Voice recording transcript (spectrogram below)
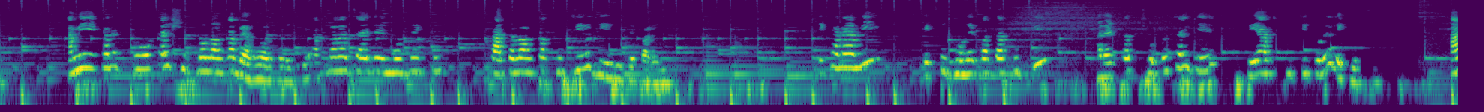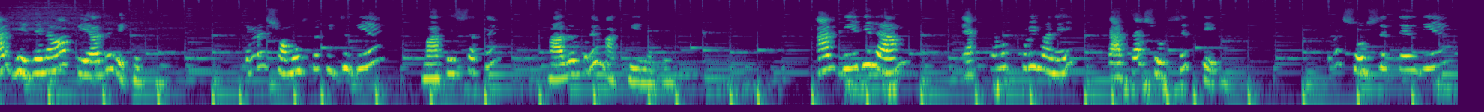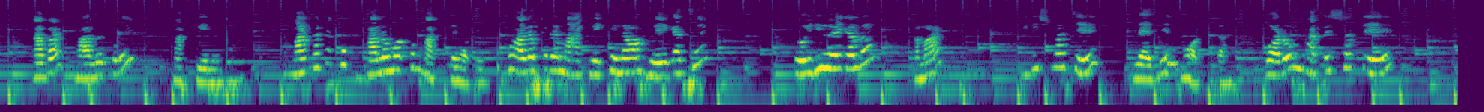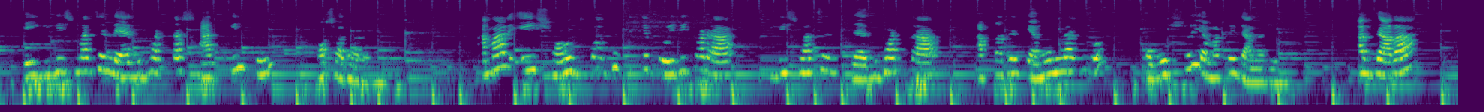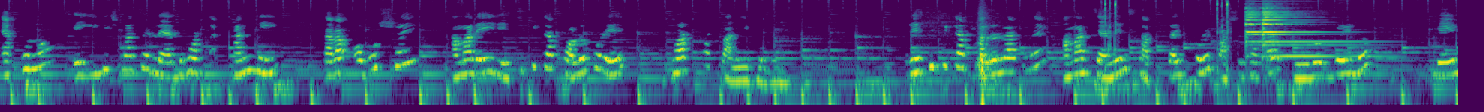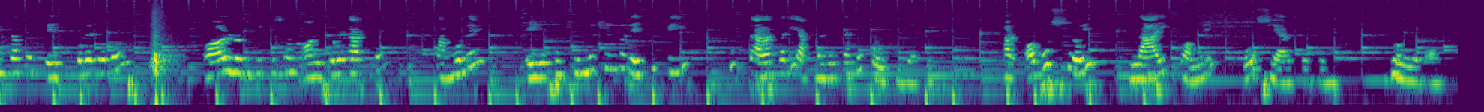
আমি এখানে পুরোটাই শুকনো লঙ্কা ব্যবহার করেছি। আপনারা চাইলে এর মধ্যে একটু কাঁচা লঙ্কা কুচিও দিয়ে দিতে পারেন। এখানে আমি একটু ধনে পাতা কুচি আর একটা ছোট সাইজের পেঁয়াজ কুচি করে রেখেছি। আর ভেজে নেওয়া পেঁয়াজও রেখেছি। এবারে সমস্ত কিছু দিয়ে মাছের সাথে ভালো করে মাখিয়ে নেব। আর দিয়ে দিলাম এক চামচ পরিমাণে কাঁচা সর্ষের তেল। সর্ষের তেল দিয়ে আবার ভালো করে মাখিয়ে নেব। মাখাটা খুব ভালো মতো মাখতে হবে। ভালো করে মেখে নেওয়া হয়ে গেছে। তৈরি হয়ে গেল আমার ইলিশ মাছের লেজের ভর্তা। গরম ভাতের সাথে এই ইলিশ মাছের লেজ ভর্তার স্বাদ কিন্তু অসাধারণ। আমার এই সহজ পদ্ধতিতে তৈরি করা ইলিশ মাছের লেজ ভর্তা আপনাদের কেমন লাগল অবশ্যই আমাকে জানাবেন। আর যারা এখনও এই ইলিশ মাছের ভর্তা খাননি, তারা অবশ্যই আমার এই রেসিপিটা ফলো করে ঝটফট বানিয়ে ফেলবেন। রেসিপিটা ভালো লাগলে আমার চ্যানেল সাবস্ক্রাইব করে পাশে থাকার অনুরোধ রইল। বেলটাকে প্রেস করে দেবেন অল নোটিফিকেশন অন করে রাখবেন, তাহলে এইরকম সুন্দর সুন্দর রেসিপি খুব তাড়াতাড়ি আপনাদের কাছে পৌঁছে যাবে। আর অবশ্যই লাইক কমেন্ট ও শেয়ার করবেন। ধন্যবাদ।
